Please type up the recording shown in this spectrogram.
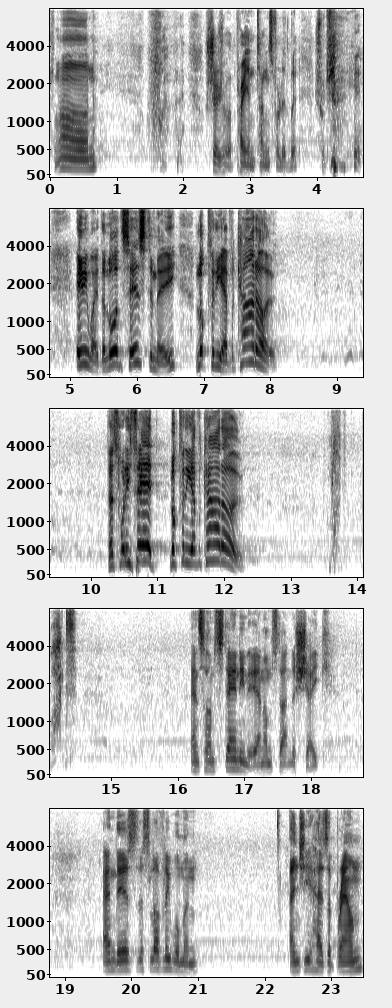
Come on. pray in tongues for a little bit. anyway, the Lord says to me, Look for the avocado. That's what he said. Look for the avocado. I'm like, What? And so I'm standing there and I'm starting to shake. And there's this lovely woman, and she has a brown,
